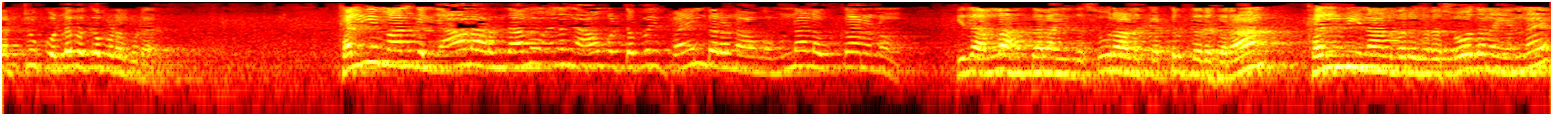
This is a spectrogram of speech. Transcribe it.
கற்றுக்கொள்ள வைக்கப்படக்கூடாது. கல்விமான்கள் யாரா இருந்தாலும் என்னங்க அவங்கள்ட்ட போய் பயன்பெறணும் அவங்க முன்னால உட்காரணும். இது அல்லாஹாலா இந்த சூறால கற்றுத்தருகிறான் நான் வருகிற சோதனை என்ன?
